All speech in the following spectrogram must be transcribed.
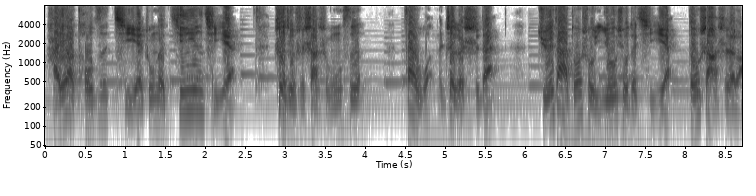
还要投资企业中的精英企业，这就是上市公司。在我们这个时代。绝大多数优秀的企业都上市了，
